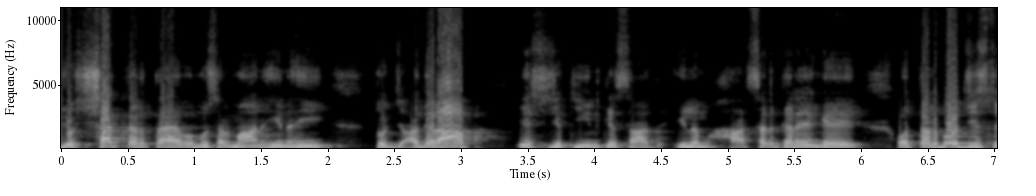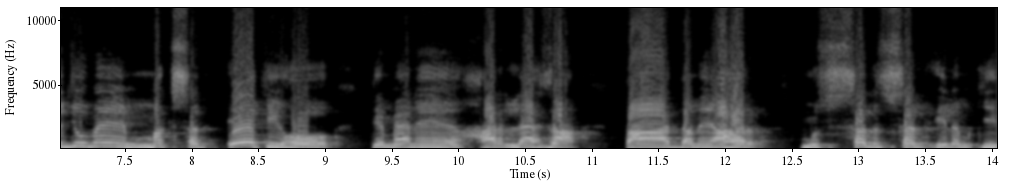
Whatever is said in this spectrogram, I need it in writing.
जो शक करता है वो मुसलमान ही नहीं। तो अगर आप इस यकीन के साथ इल्म हासिल करेंगे और तलबो जिस्तजू में मकसद एक ही हो कि मैंने हर लहजा तादम आहर मुसलसल इल्म की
